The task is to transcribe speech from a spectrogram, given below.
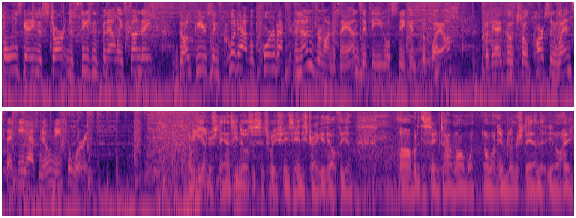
Foles getting the start in the season finale Sunday, Doug Pederson could have a quarterback conundrum on his hands if the Eagles sneak into the playoffs. But the head coach told Carson Wentz that he has no need to worry. I mean, he understands. He knows the situation he's in. He's trying to get healthy, and uh, but at the same time, I want I want him to understand that you know, hey,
